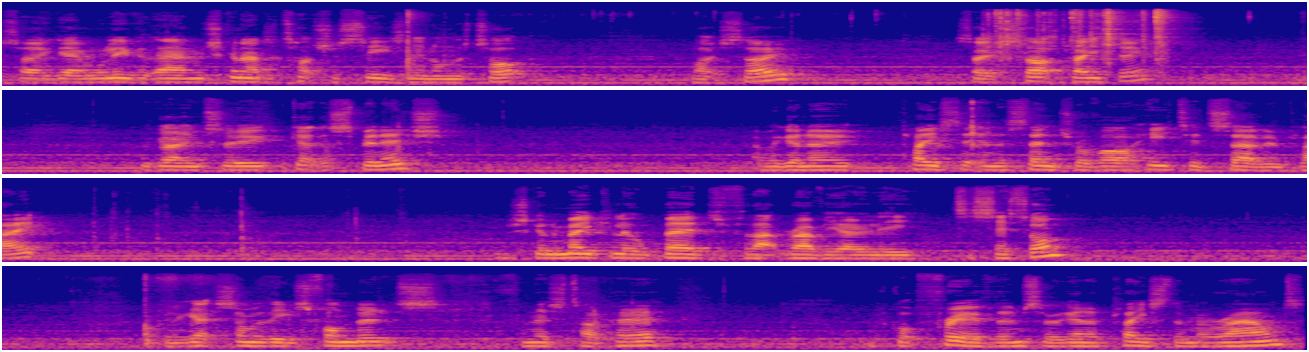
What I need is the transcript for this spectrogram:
So again, we'll leave it there. I'm just going to add a touch of seasoning on the top, like so. So start plating, we're going to get the spinach and we're going to place it in the centre of our heated serving plate. I'm just going to make a little bed for that ravioli to sit on. Going to get some of these fondants from this tub here. We've got three of them, so we're going to place them around.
